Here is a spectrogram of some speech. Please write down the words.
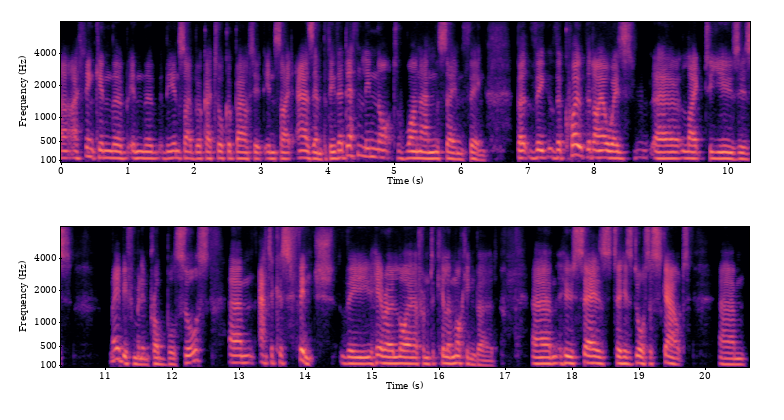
uh, I think in the in the the insight book I talk about it insight as empathy. They're definitely not one and the same thing. But the, the quote that I always uh, like to use is maybe from an improbable source um, Atticus Finch, the hero lawyer from To Kill a Mockingbird, um, who says to his daughter Scout, um,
